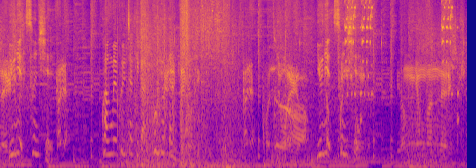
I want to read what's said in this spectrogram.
내리. 유닛 손실. 가자. 광물 굴착기가 공격당합니다. 가자. 건조 완료. 유닛 손실. 명령만 내리십시오.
